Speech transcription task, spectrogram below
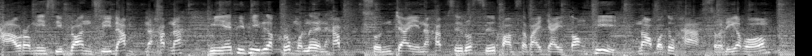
ขาวเรามีสีบรอนซ์สีดำนะครับนะ มีให้พี่ๆเลือกครบหมดเลยนะครับ สนใจนะครับ ซื้อรถซื้อความสบายใจต้องที่นอกออโต้คาร์สวัสดีครับผม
